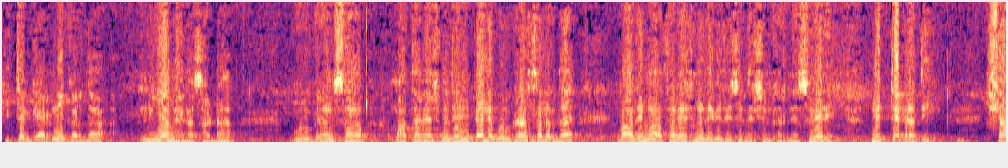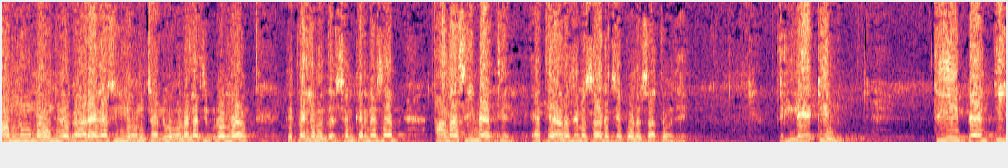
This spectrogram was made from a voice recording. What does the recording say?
ਕੀਤੇ ਬਗੈਰ ਨਹੀਂ ਕਰਦਾ ਨਿਯਮ ਹੈਗਾ ਸਾਡਾ ਗੁਰੂ ਗ੍ਰੰਥ ਸਾਹਿਬ, ਮਾਤਾ ਵੈਸ਼ਨੋ ਦੇਵੀ, ਪਹਿਲੇ ਗੁਰੂ ਗ੍ਰੰਥ ਸਾਹਿਬ ਲੱਗਦਾ ਹੈ, ਬਾਅਦ ਵਿੱਚ ਮਾਤਾ ਵੈਸ਼ਨੋ ਦੇਵੀ ਦੇ ਅਸੀਂ ਦਰਸ਼ਨ ਕਰਨੇ ਸਵੇਰੇ, ਨਿੱਤੇ ਪ੍ਰਤੀ। ਸ਼ਾਮ ਨੂੰ ਮੈਂ ਉਹਦੇ ਗਾ ਹੈਗਾ ਸੀ, ਹੁਣ ਚਾਲੂ ਹੋਣ ਵਾਲਾ ਸੀ ਪ੍ਰੋਗਰਾਮ, ਤੇ ਪਹਿਲੇ ਮੈਂ ਦਰਸ਼ਨ ਕਰਨੇ ਸਨ। ਆਣਾ ਸੀ ਮੈਂ ਇੱਥੇ ਇੱਥੇ ਆਣਾ ਸੀ ਮੈਂ 6:30 ਪੌਣੇ 7 ਵਜੇ। ਤੇ ਲੇਕਿਨ 30 35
